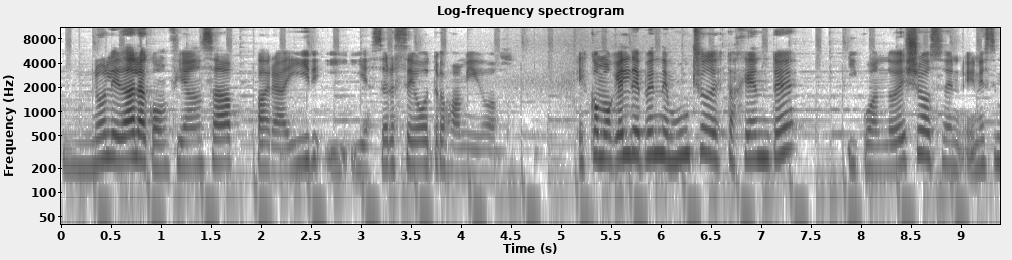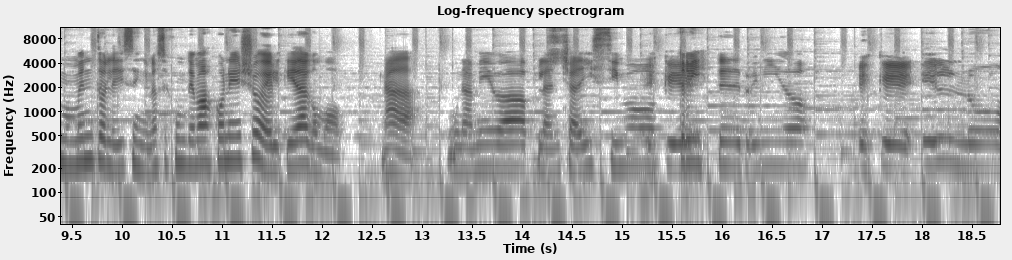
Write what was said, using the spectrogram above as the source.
no le da la confianza para ir y, y hacerse otros amigos. Es como que él depende mucho de esta gente y cuando ellos en, en ese momento le dicen que no se junte más con ellos, él queda como, nada, una amiga planchadísimo, Es que- triste, deprimido. es que él no,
